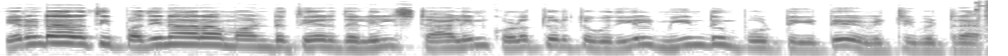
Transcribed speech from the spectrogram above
இரண்டாயிரத்தி பதினாறாம் ஆண்டு தேர்தலில் ஸ்டாலின் கொளத்தூர் தொகுதியில் மீண்டும் போட்டியிட்டு வெற்றி பெற்றார்.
